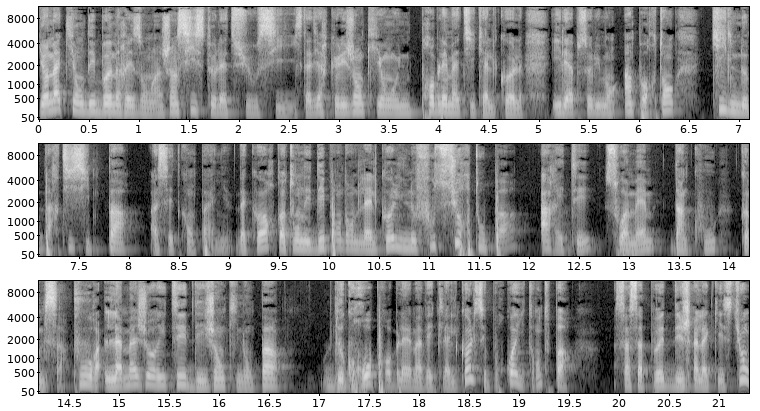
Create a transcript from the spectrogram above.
Il y en a qui ont des bonnes raisons, hein. j'insiste là-dessus aussi. C'est-à-dire que les gens qui ont une problématique alcool, il est absolument important qu'ils ne participent pas à cette campagne. D'accord? Quand on est dépendant de l'alcool, il ne faut surtout pas arrêter soi-même d'un coup comme ça. Pour la majorité des gens qui n'ont pas de gros problèmes avec l'alcool, c'est pourquoi ils tentent pas. Ça, ça peut être déjà la question.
